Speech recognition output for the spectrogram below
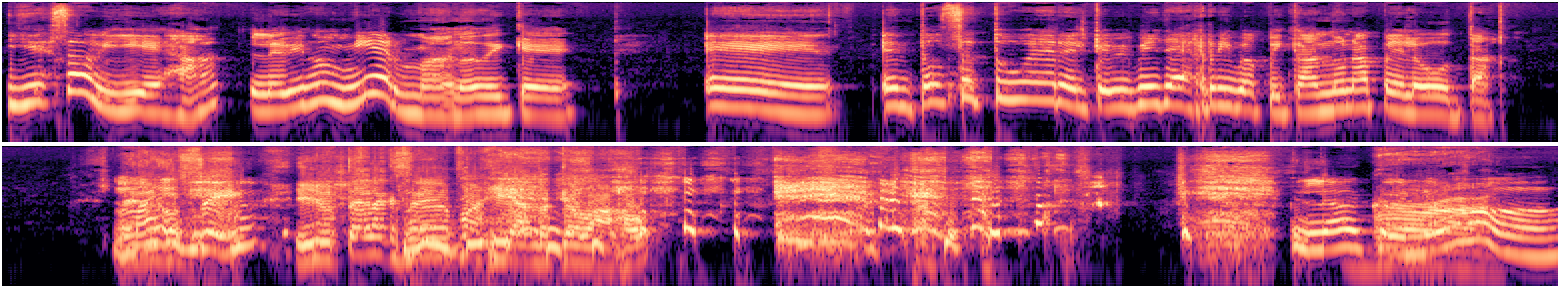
Y esa vieja le dijo a mi hermano de que eh, entonces tú eres el que vive allá arriba picando una pelota. Le digo, sí, y usted es la que se vive pajeando aquí abajo. Loco, no.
